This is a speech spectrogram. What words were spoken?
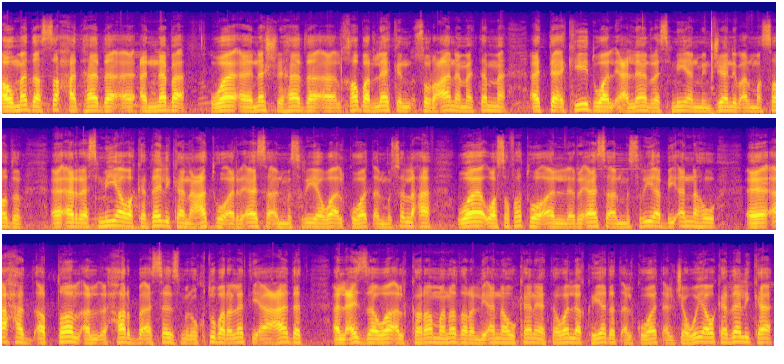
أو مدى صحة هذا النبأ ونشر هذا الخبر. لكن سرعان ما تم التأكيد والإعلان رسميا من جانب المصادر الرسمية وكذلك نعته الرئاسة المصرية والقوات المسلحه ووصفته الرئاسة المصرية بأنه أحد أبطال الحرب السادس من أكتوبر التي أعادت العزة والكرامة نظرا لأنه كان يتولى قيادة القوات الجوية. وكذلك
